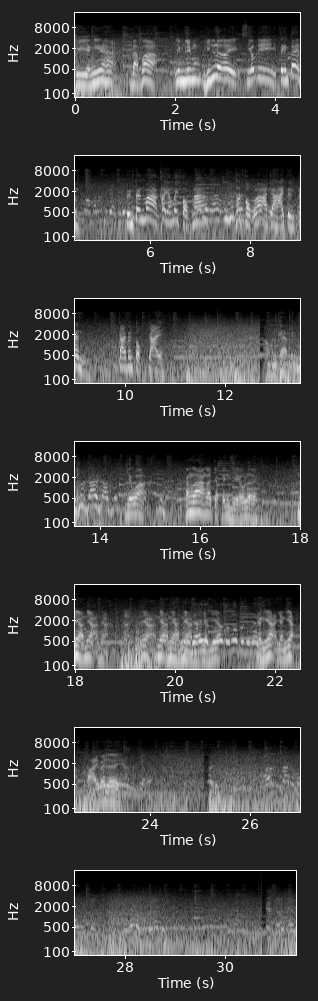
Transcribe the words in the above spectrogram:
ขี่อย่างนี้นะฮะ แบบว่าริมริมหินเลย เสียวดี ตื่นเต้น ตื่นเต้นมากถ้ายังไม่ตกนะ ถ้าตกแล้วอาจจะหายตื่นเต้น กลายเป็นตกใจเอามันแคบอย่างนี้เรียกว่าข้างล่างก็จะเป็นเหวเลย เนี่ยเนี่ยเนี่ยเนี่ยเนี่ยเนี่ยเนี่ยอย่างเงี้ยอย่างเงี้ยอย่างเงี้ยถ่ายไว้เลย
